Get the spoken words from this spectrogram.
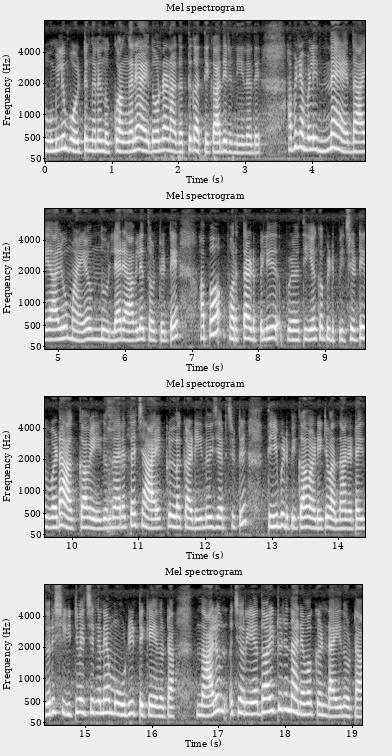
റൂമിലും പോയിട്ട് ഇങ്ങനെ നിൽക്കും അങ്ങനെ ആയതുകൊണ്ടാണ് അകത്ത് കത്തിക്കാതിരുന്നിരുന്നത്. അപ്പോൾ നമ്മൾ ഇന്ന് ഏതായാലും മഴയൊന്നുമില്ല. രാവിലെ തൊട്ടിട്ട്. അപ്പോൾ പുറത്തടുപ്പിൽ തീയൊക്കെ പിടിപ്പിച്ചിട്ട് ഇവിടെ ആക്കുക വൈകുന്നേരത്തെ ചായക്കുള്ള കടിയെന്ന് വിചാരിച്ചിട്ട് തീ പിടിപ്പിക്കാൻ വേണ്ടിയിട്ട് വന്നാണ് കേട്ടോ ഇതൊരു ഷീറ്റ് വെച്ച് ഇങ്ങനെ മൂടിയിട്ടിരിക്കുന്നു കേട്ടോ എന്നാലും ചെറിയതായിട്ടൊരു നനവൊക്കെ ഉണ്ടായിരുന്നു കേട്ടോ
